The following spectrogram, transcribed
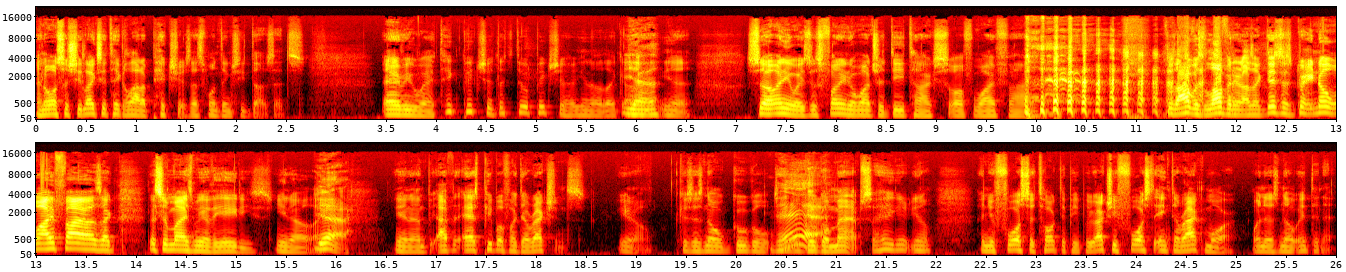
and also she likes to take a lot of pictures. That's one thing she does. That's everywhere. Take pictures. Let's do a picture. You know, like um, Yeah. yeah. So, anyways, it was funny to watch her detox off Wi-Fi because I was loving it. I was like, "This is great." No Wi-Fi. I was like, "This reminds me of the '80s." You know, like, yeah. You know, I ask people for directions. You know, because there's no Google you know, Google Maps. So hey, you know, and you're forced to talk to people. You're actually forced to interact more when there's no internet.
